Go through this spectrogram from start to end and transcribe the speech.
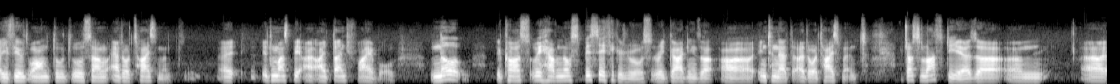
if you want to do some advertisement, uh, it must be identifiable. No, because we have no specific rules regarding the uh, internet advertisement. Just last year, the, um, uh,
